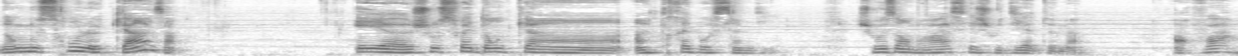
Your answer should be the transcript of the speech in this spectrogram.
Donc nous serons le 15 et euh, je vous souhaite donc un très beau samedi. Je vous embrasse et je vous dis à demain. Au revoir.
